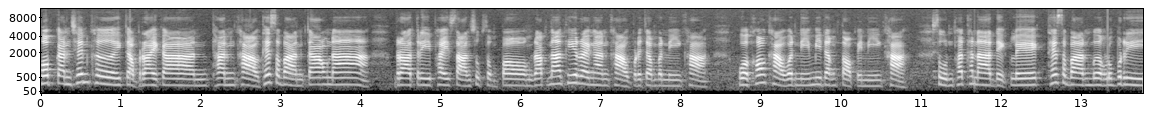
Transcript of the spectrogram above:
พบกันเช่นเคยกับรายการทันข่าวเทศบาลก้าวหน้า ราตรีภัยสารสุขสมปอง รับหน้าที่รายงานข่าวประจำวันนี้ค่ะ หัวข้อข่าววันนี้มีดังต่อไปนี้ค่ะ ศูนย์พัฒนาเด็กเล็ก เทศบาลเมืองลบบุรี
